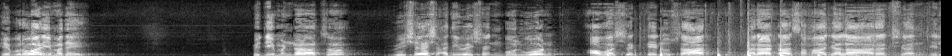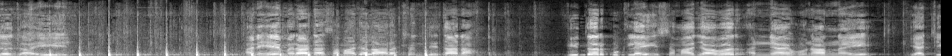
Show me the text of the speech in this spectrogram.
फेब्रुवारीमध्ये विधिमंडळाचं विशेष अधिवेशन बोलवून आवश्यकतेनुसार मराठा समाजाला आरक्षण दिलं जाईल. आणि हे मराठा समाजाला आरक्षण देताना इतर कुठल्याही समाजावर अन्याय होणार नाही याची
